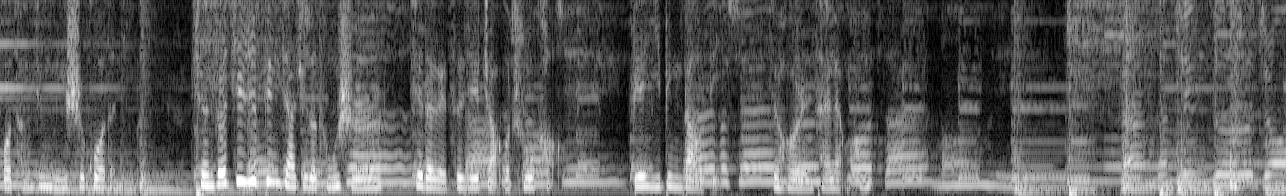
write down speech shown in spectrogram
或曾经迷失过的你们。选择继续病下去的同时，记得给自己找个出口，别一病到底，最后人财两空。看看镜子中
